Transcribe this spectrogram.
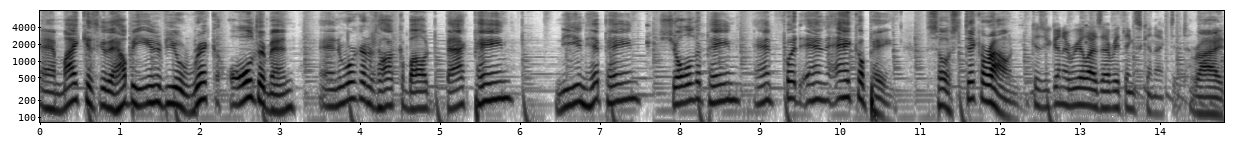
And Mike is going to help me interview Rick Olderman, and we're going to talk about back pain, knee and hip pain, shoulder pain, and foot and ankle pain. So stick around. Because you're going to realize everything's connected. Right.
